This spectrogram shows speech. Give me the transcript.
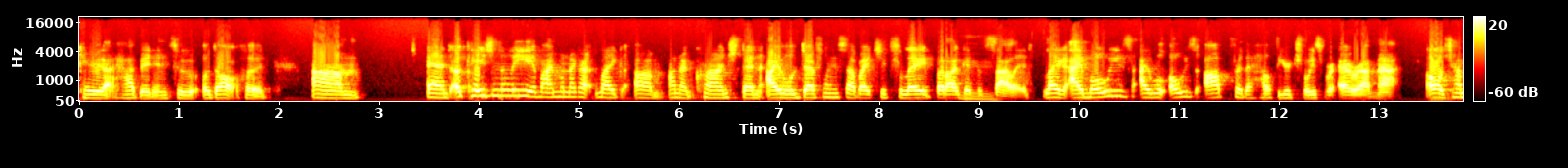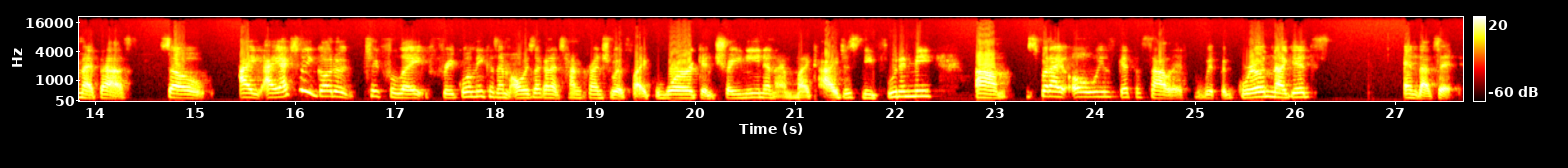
carry that habit into adulthood. Um, and occasionally, if I'm on like a, like um, on a crunch, then I will definitely stop by Chick Fil A, but I'll get mm. the salad. Like I'm always, I will always opt for the healthier choice wherever I'm at. I'll try my best. So I, I actually go to Chick fil A frequently because I'm always like on a time crunch with like work and training. And I'm like, I just need food in me. Um, but I always get the salad with the grilled nuggets and that's it.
